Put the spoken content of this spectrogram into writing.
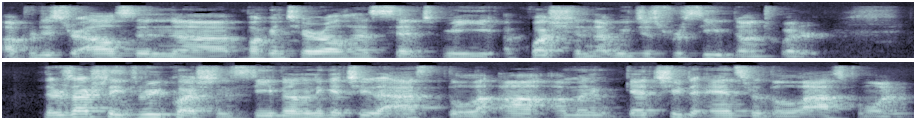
uh, producer Allison uh, Buckenterrell has sent me a question that we just received on Twitter. There's actually three questions, Steve, and I'm going to get you to ask the. Uh, I'm going to get you to answer the last one.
